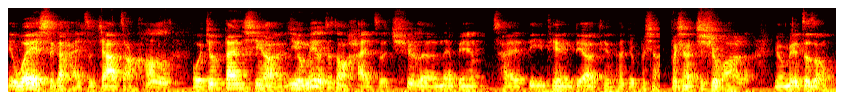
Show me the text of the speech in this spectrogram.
我也是个孩子家长哈，我就担心啊，有没有这种孩子去了那边才第一天、第二天他就不想不想继续玩了？有没有这种？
